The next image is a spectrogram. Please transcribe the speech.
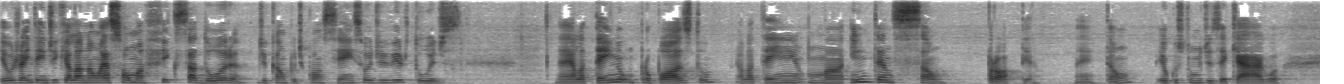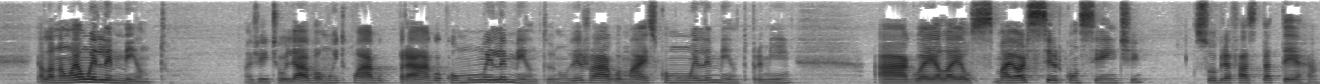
eu já entendi que ela não é só uma fixadora de campo de consciência ou de virtudes. Né? Ela tem um propósito, ela tem uma intenção própria. Né? Então, eu costumo dizer que a água, ela não é um elemento. A gente olhava muito água para a água como um elemento. Eu não vejo a água mais como um elemento. Para mim, a água ela é o maior ser consciente sobre a face da Terra.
